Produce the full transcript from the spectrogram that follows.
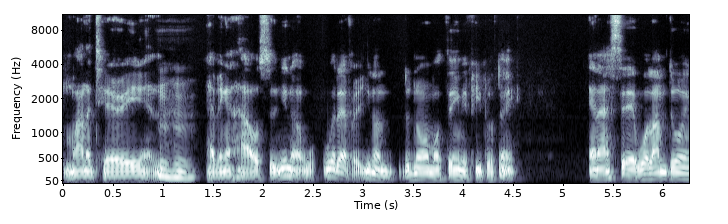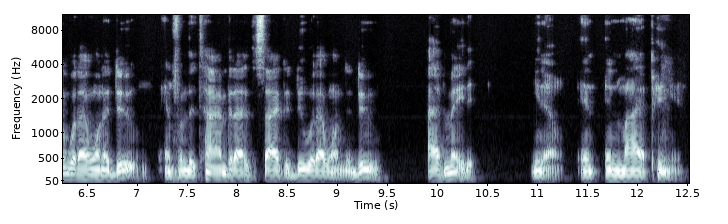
monetary and mm-hmm. having a house and you know whatever you know the normal thing that people think. And I said, well, I'm doing what I want to do. And from the time that I decided to do what I wanted to do, I've made it, you know, in, in my opinion,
